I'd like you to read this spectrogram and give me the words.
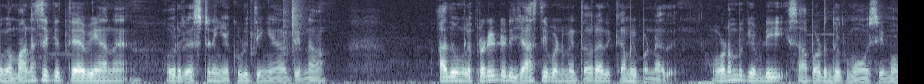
உங்கள் மனசுக்கு தேவையான ஒரு ரெஸ்ட்டு நீங்கள் கொடுத்தீங்க அப்படின்னா அது உங்களை ப்ரொடக்டிவிட்டி ஜாஸ்தி பண்ணுமே தவிர அது கம்மி பண்ணாது. உடம்புக்கு எப்படி சாப்பாடும் தூக்கமும் அவசியமோ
